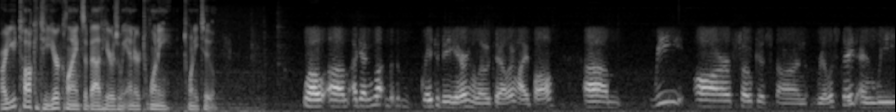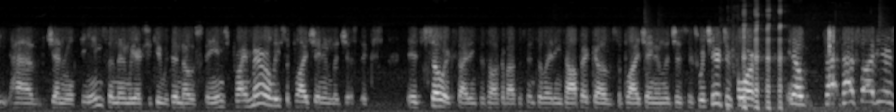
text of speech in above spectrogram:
are you talking to your clients about here as we enter 2022? Well, um, again, great to be here. Hello, Taylor. Hi, Paul. Um, we are focused on real estate and we have general themes and then we execute within those themes, primarily supply chain and logistics. It's so exciting to talk about the scintillating topic of supply chain and logistics, which heretofore, you know, past five years,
